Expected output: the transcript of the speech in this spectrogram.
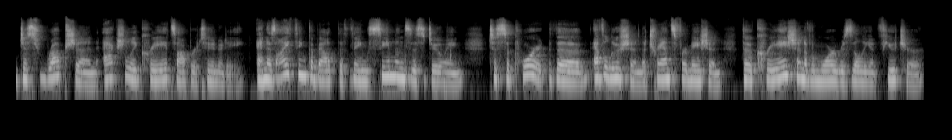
disruption actually creates opportunity. And as I think about the things Siemens is doing to support the evolution, the transformation, the creation of a more resilient future,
